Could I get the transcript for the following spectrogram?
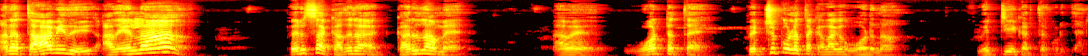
ஆனால் தாவிது அதையெல்லாம் பெருசாக கதற கருதாமல் அவன் ஓட்டத்தை பெற்றுக்கொள்ளத்தக்கதாக ஓடுனா வெற்றியை கருத்தர் கொடுத்தார்.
